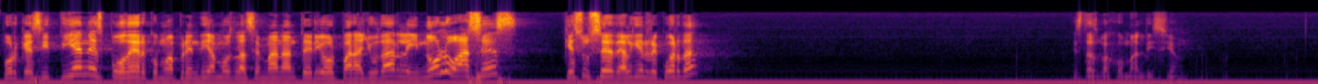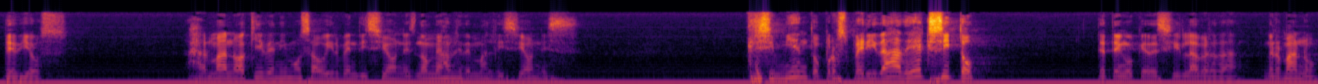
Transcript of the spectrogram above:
Porque si tienes poder, como aprendíamos la semana anterior, para ayudarle y no lo haces, ¿qué sucede? ¿Alguien recuerda? estás bajo maldición de Dios. Ah, hermano, aquí venimos a oír bendiciones, no me hable de maldiciones. Crecimiento, prosperidad, éxito. Te tengo que decir la verdad. Mi hermano,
